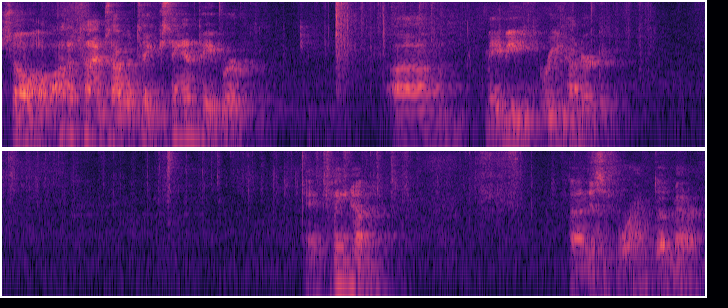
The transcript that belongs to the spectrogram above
So a lot of times I will take sandpaper, um, maybe 300, and clean up, uh, this is 400, doesn't matter.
